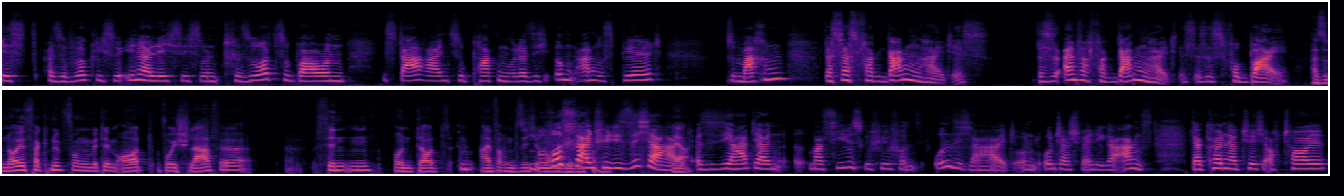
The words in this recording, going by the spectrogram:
ist, also wirklich so innerlich sich so ein Tresor zu bauen, es da reinzupacken oder sich irgendein anderes Bild zu machen, dass das Vergangenheit ist. Dass es einfach Vergangenheit ist. Es ist vorbei. Also neue Verknüpfungen mit dem Ort, wo ich schlafe, finden und dort einfach eine sichere Bewusstsein Umgebung für die Sicherheit. Ja. Also sie hat ja ein massives Gefühl von Unsicherheit und unterschwelliger Angst. Da können natürlich auch toll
